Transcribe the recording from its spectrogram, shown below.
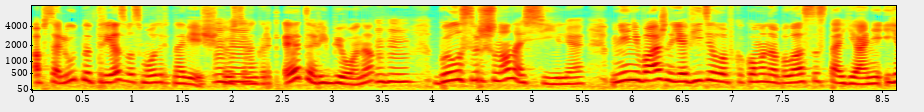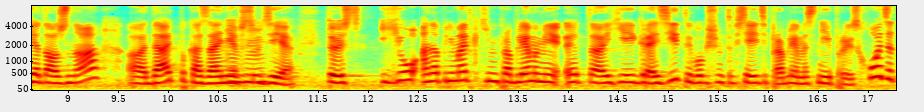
абсолютно трезво смотрит на вещи. Mm-hmm. То есть она говорит, это ребенок, mm-hmm. было совершено насилие, мне не важно, я видела, в каком она была состоянии, и я должна э, дать показания mm-hmm. в суде. То есть ее, она понимает, какими проблемами это ей грозит, и, в общем-то, все эти проблемы с ней происходят,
